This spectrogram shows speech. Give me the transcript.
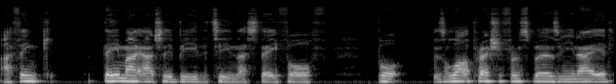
I think they might actually be the team that stay fourth. But there's a lot of pressure from Spurs and United,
